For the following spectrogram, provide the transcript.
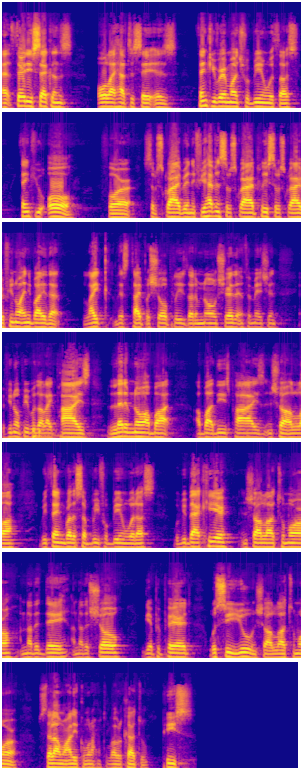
at 30 seconds all I have to say is thank you very much for being with us. Thank you all for subscribing. If you haven't subscribed please subscribe. If you know anybody that like this type of show please let them know. Share the information. If you know people that like pies let them know about about these pies inshallah. We thank brother sabree for being with us. We'll be back here inshallah tomorrow. Another day another show. Get prepared. We'll see you inshallah tomorrow. Assalamu alaikum wa rahmatullahi wa barakatuh peace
